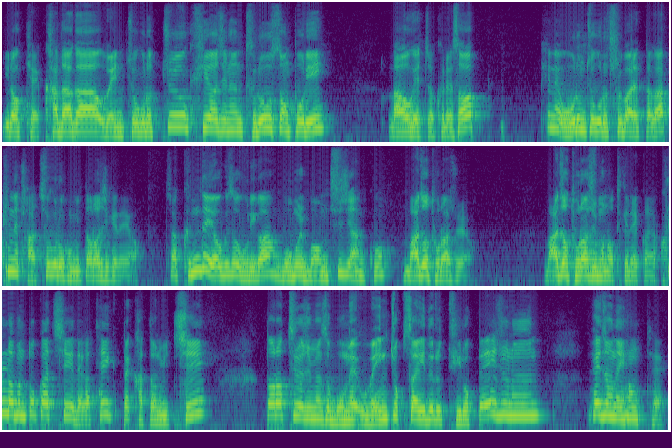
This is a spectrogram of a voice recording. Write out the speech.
이렇게 가다가 왼쪽으로 쭉 휘어지는 draw성 볼이 나오겠죠. 그래서 핀의 오른쪽으로 출발했다가 핀의 좌측으로 공이 떨어지게 돼요. 자, 근데 여기서 우리가 몸을 멈추지 않고 마저 돌아줘요. 마저 돌아주면 어떻게 될까요? 클럽은 똑같이 내가 테이크백 갔던 위치 떨어뜨려주면서 몸의 왼쪽 사이드를 뒤로 빼주는 회전의 형태.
